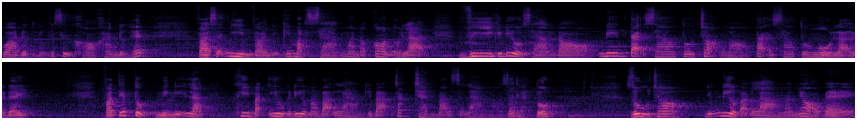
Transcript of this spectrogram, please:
qua được những cái sự khó khăn được hết và sẽ nhìn vào những cái mặt sáng mà nó còn ở lại. Vì cái điều sáng đó, nên tại sao tôi chọn nó, tại sao tôi ngồi lại ở đây? Và tiếp tục, mình nghĩ là khi bạn yêu cái điều mà bạn làm thì bạn chắc chắn bạn sẽ làm nó rất là tốt. Dù cho những điều bạn làm nó nhỏ bé,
